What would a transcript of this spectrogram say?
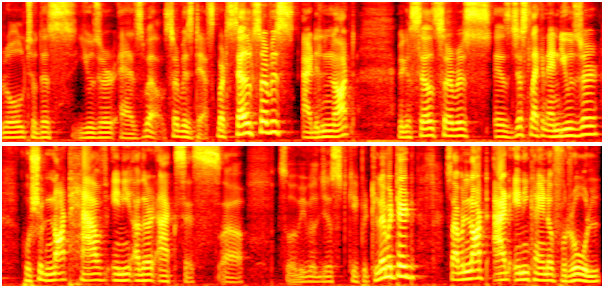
role to this user as well, service desk. But self-service, ideally not because self-service is just like an end user who should not have any other access. Uh, so we will just keep it limited. So I will not add any kind of role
